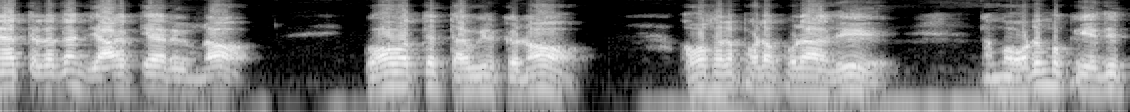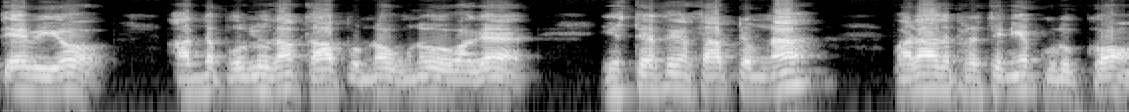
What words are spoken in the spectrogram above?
நேரத்தில் தான் ஜாகிரதையாக இருக்கணும். கோபத்தை தவிர்க்கணும். அவசரப்படக்கூடாது. நம்ம உடம்புக்கு எது தேவையோ அந்த பொருள் தான் சாப்பிட்ணும். உணவு வகை இஷ்டத்துக்கு சாப்பிட்டோம்னா வராத பிரச்சனையை கொடுக்கும்.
